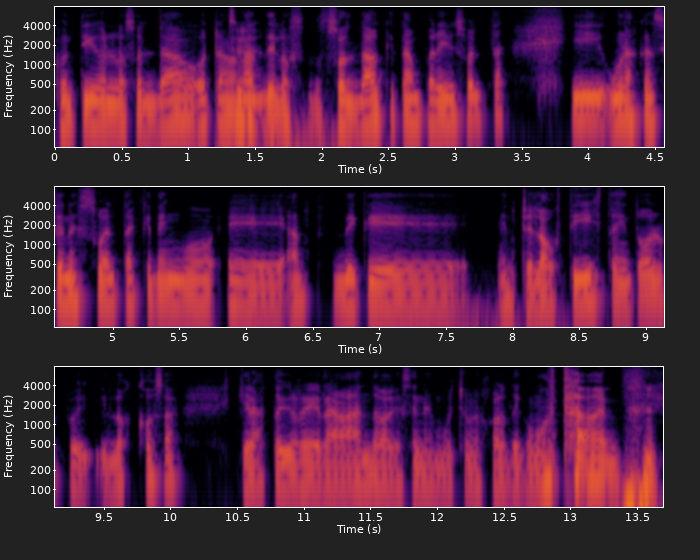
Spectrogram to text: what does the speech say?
contigo en Los Soldados, otra Sí. más de los soldados que están por ahí sueltas, y unas canciones sueltas que tengo eh, antes de que entre los autistas y todas las cosas que las estoy regrabando para que suenen mucho mejor de cómo estaban.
